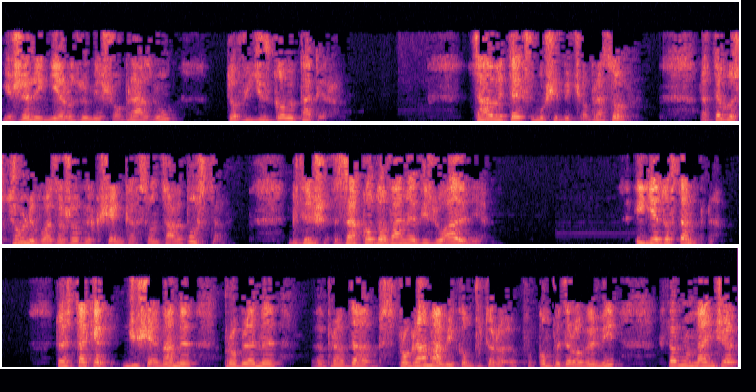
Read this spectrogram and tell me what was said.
Jeżeli nie rozumiesz obrazu, to widzisz goły papier. Cały tekst musi być obrazowy. Dlatego strony w łazarzowych księgach są całe puste, gdyż zakodowane wizualnie i niedostępne. To jest tak jak dzisiaj mamy problemy prawda, z programami komputerowymi, w pewnym momencie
